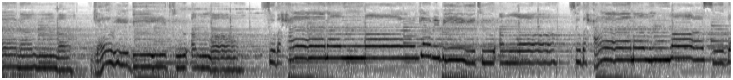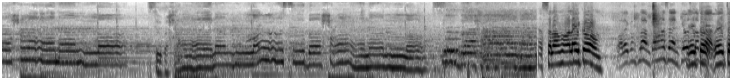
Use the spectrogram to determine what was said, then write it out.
Subhanallah, glory be to Allah. Subhanallah, glory be to Allah. Subhanallah, Subhanallah. Subhanallah, Subhanallah, Subhanallah. আসসালামু আলাইকুম ওয়ালাইকুম সালাম কেমন আছেন? কি এই অবস্থা তো আপনার? এই তো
